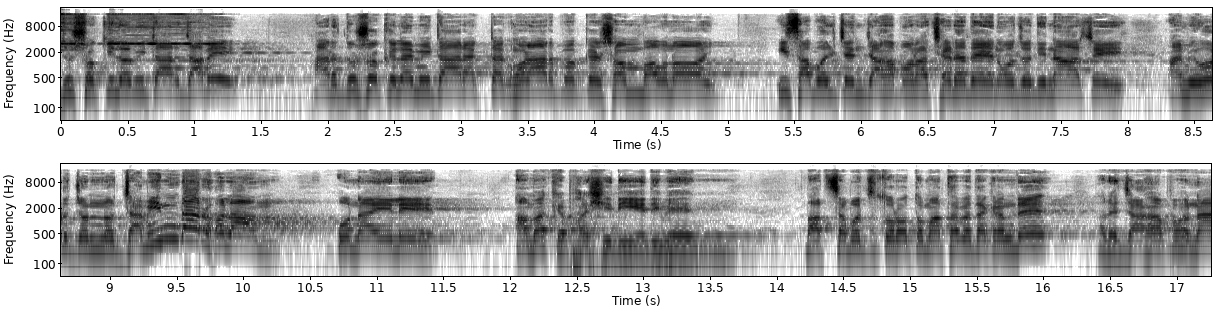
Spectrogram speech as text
দুশো কিলোমিটার যাবে, আর দুশো কিলোমিটার একটা ঘোড়ার পক্ষে সম্ভব নয়। ঈশা বলছেন জাহাপনা ছেড়ে দেন, ও যদি না আসে, আমি ওর জন্য জামিনদার হলাম। ও না এলে আমাকে ফাঁসি দিয়ে দিবেন। বাদশা বলছে, তোর অত মাথা ব্যথা কেন রে আরে জাহাপনা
